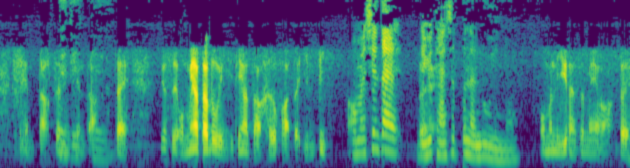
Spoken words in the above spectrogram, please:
先导，真命先导。对，就是我们要到露营，一定要找合法的营地。我们现在鲤鱼潭是不能露营哦。我们鲤鱼潭是没有，对。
